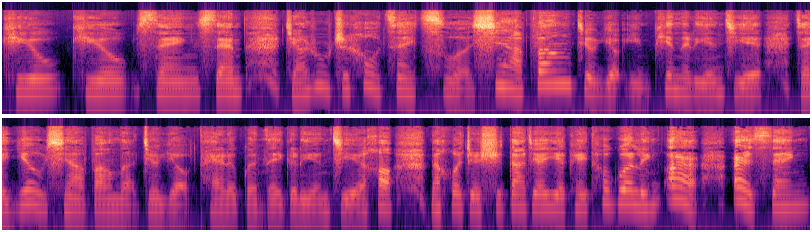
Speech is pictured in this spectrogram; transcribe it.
QQ 三三，加入之后在左下方就有影片的连接，在右下方呢就有泰勒管的一个连接哈。那或者是大家也可以透过零二二三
